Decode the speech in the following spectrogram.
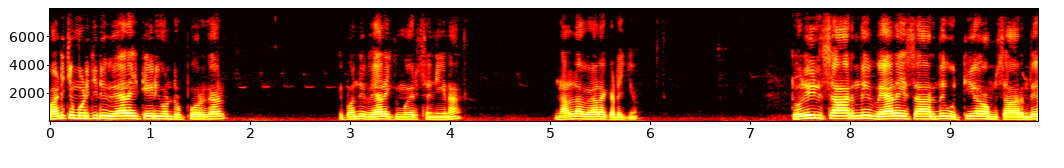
படித்து முடிச்சுட்டு வேலை தேடி போவார்கள் இப்போ வந்து வேலைக்கு முயற்சி செஞ்சிங்கன்னா நல்ல வேலை கிடைக்கும். தொழில் சார்ந்து வேலை சார்ந்து உத்தியோகம் சார்ந்து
